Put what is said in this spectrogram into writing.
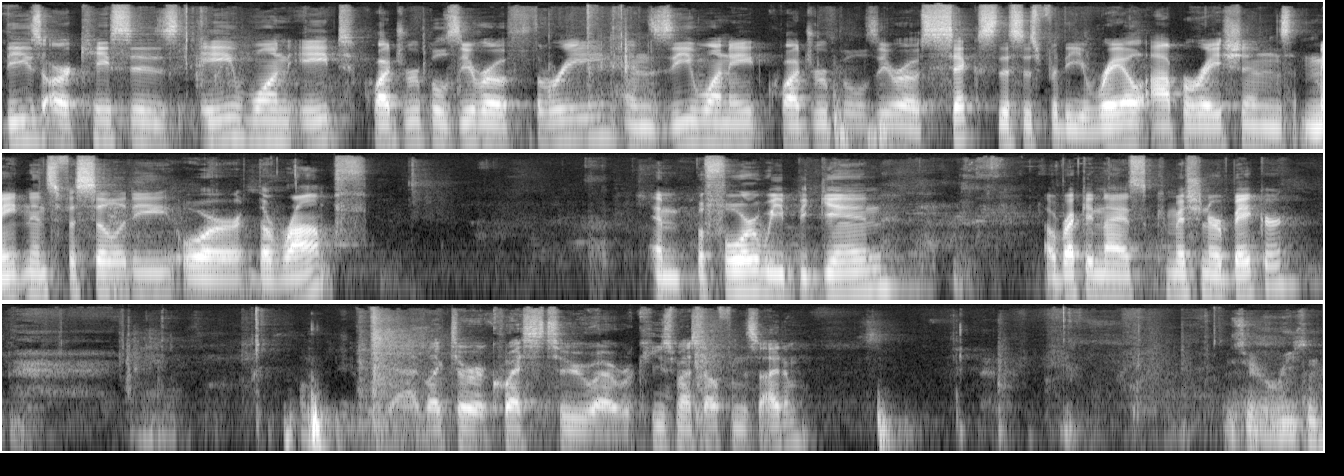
these are cases A18 quadruple zero three and Z18 quadruple zero six. This is for the Rail Operations Maintenance Facility or the ROMF. And before we begin, I'll recognize Commissioner Baker. Yeah, I'd like to request to uh, recuse myself from this item. Is there a reason?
